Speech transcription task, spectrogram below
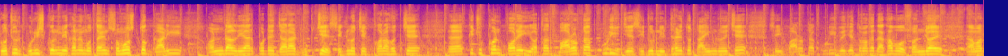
প্রচুর পুলিশ কর্মী এখানে মোতায়েন। সমস্ত গাড়ি অন্ডাল এয়ারপোর্টে যারা ঢুকছে সেগুলো চেক করা হচ্ছে। কিছুক্ষণ পরেই অর্থাৎ বারোটা কুড়ি যে শিডিউল নির্ধারিত টাইম রয়েছে সেই বারোটা কুড়ি বেজে তোমাকে দেখাবো। সঞ্জয় আমার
